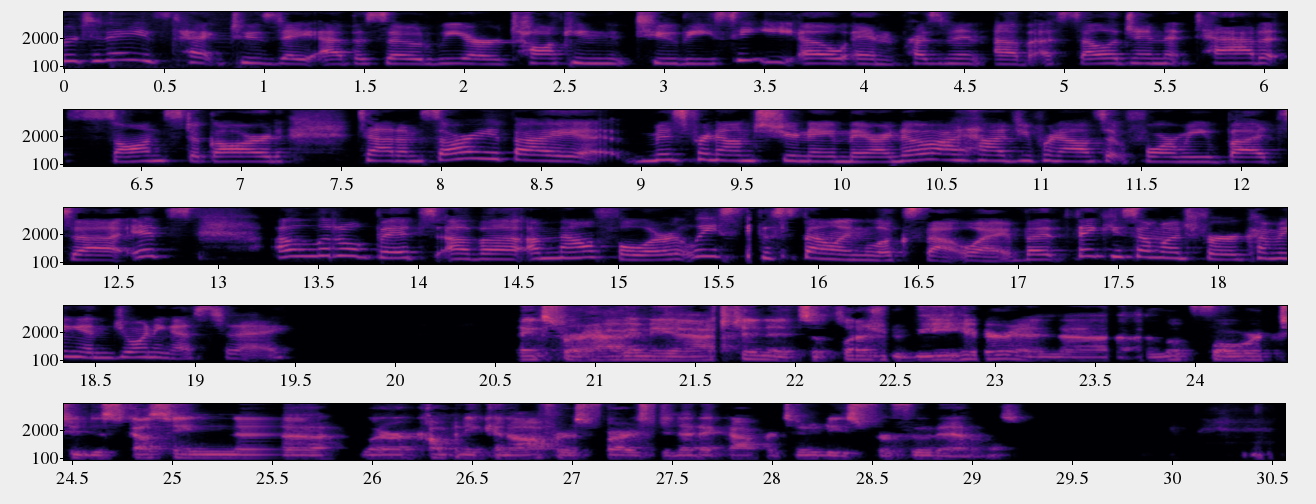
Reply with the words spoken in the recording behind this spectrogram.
For today's Tech Tuesday episode, we are talking to the CEO and president of Acceligen, Tad Sonstegard. Tad, I'm sorry if I mispronounced your name there. I know I had you pronounce it for me, but uh, it's a little bit of a, a mouthful, or at least the spelling looks that way. But thank you so much for coming and joining us today. Thanks for having me, Ashton. It's a pleasure to be here, and uh, I look forward to discussing uh, what our company can offer as far as genetic opportunities for food animals.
